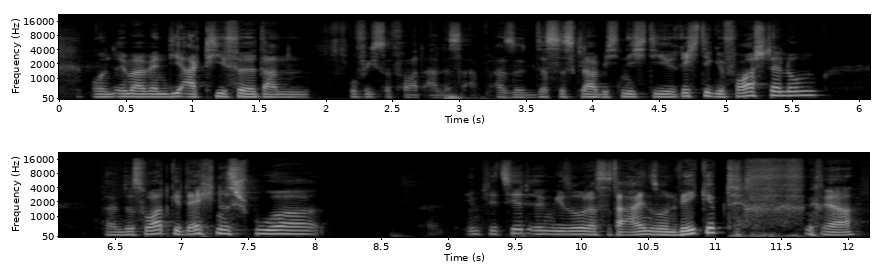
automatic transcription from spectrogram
und immer wenn die aktiv wird, dann rufe ich sofort alles ab. Also das ist, glaube ich, nicht die richtige Vorstellung. Ähm, das Wort Gedächtnisspur impliziert irgendwie so, dass es da einen so einen Weg gibt. Ja.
